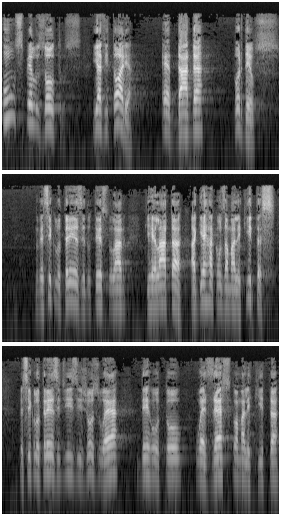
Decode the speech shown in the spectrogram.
uns pelos outros e a vitória é dada por Deus. No versículo 13 do texto lá que relata a guerra com os Amalequitas, versículo 13 diz: E Josué derrotou o exército Amalequita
